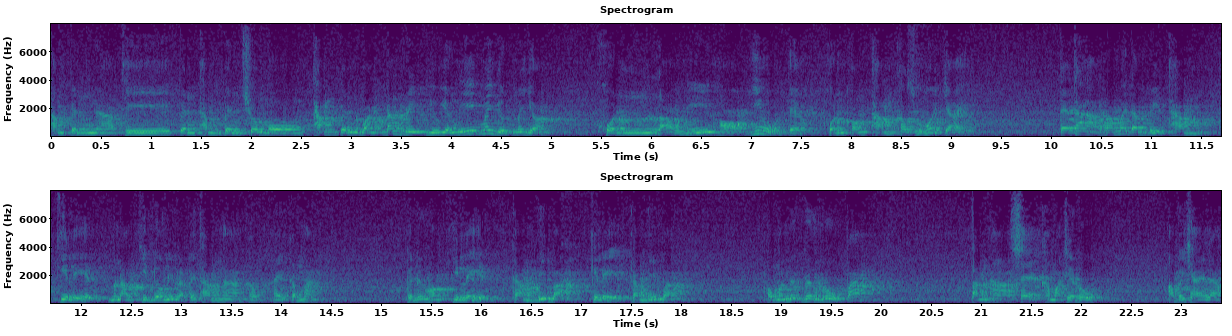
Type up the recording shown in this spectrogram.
ทำเป็นนาทีเป็นทำเป็นชั่วโมงทำเป็นวันดำริอยู่อย่างนี้ไม่หยุดไม่หย่อน คนเหล่านี้หอบหิ้วแต่ผลของธรรมเข้าสู่หัวใจ แต่ถ้าเราไม่ดำริทำกิเลสมันเอาจิตดวงนี้แหละไปทำงานเขาให้กับมัน เป็นเรื่องของกิเลสกรรมวิบากกิเลสกรรมวิบากพอมันนึกเรื่องรูปปั๊บตัณหาแทรกเข้ามาที่รูป เอาไปใช้แล้ว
